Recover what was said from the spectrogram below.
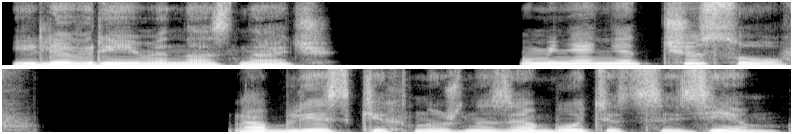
Или время назначь. У меня нет часов. О близких нужно заботиться, Зем.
